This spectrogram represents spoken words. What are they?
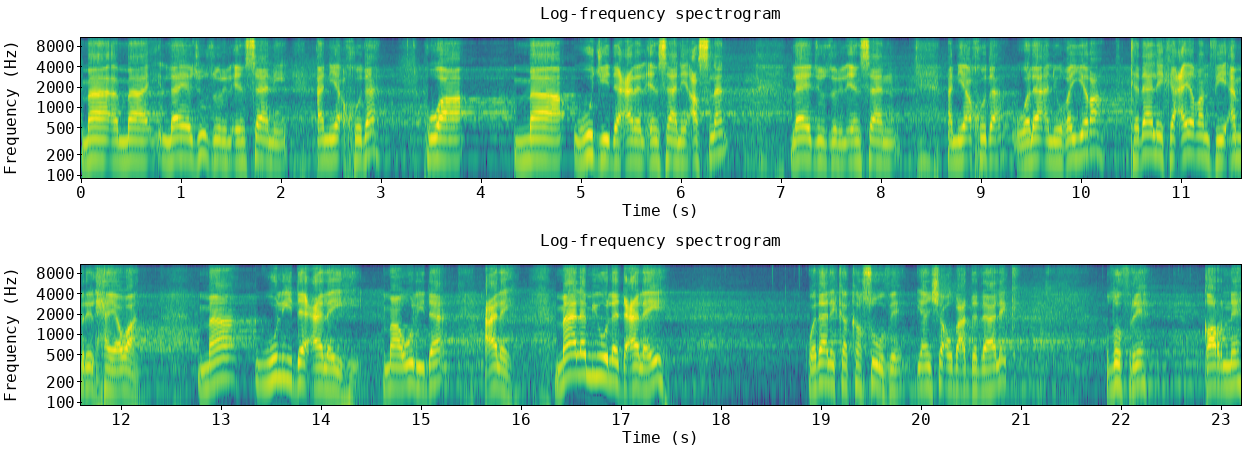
ما ما لا يجوز للإنسان أن يأخذه هو ما وجد على الإنسان أصلا. لا يجوز للإنسان أن ياخذه ولا أن يغيره كذلك أيضا في أمر الحيوان. ما ولد عليه ما ولد عليه. ما لم يولد عليه وذلك كصوفه ينشأ بعد ذلك ظفره قرنه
